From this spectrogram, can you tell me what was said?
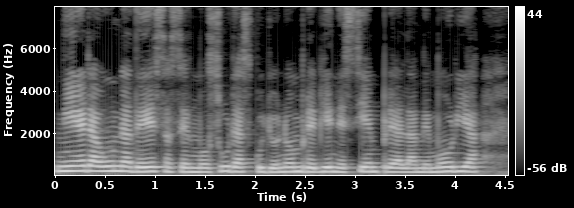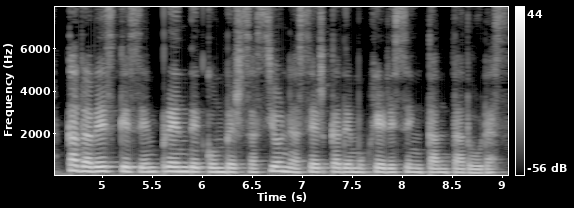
ni era una de esas hermosuras cuyo nombre viene siempre a la memoria cada vez que se emprende conversación acerca de mujeres encantadoras.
